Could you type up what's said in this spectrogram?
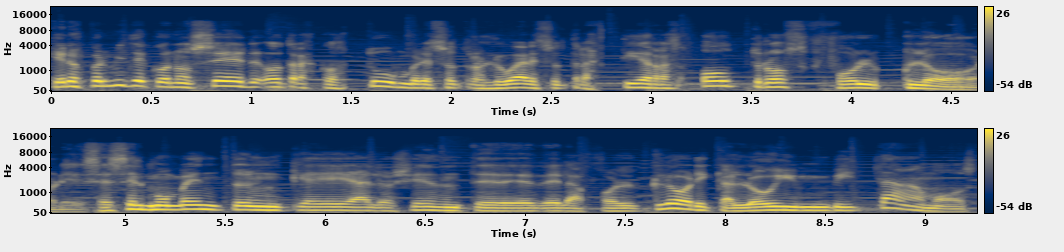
Que nos permite conocer otras costumbres, otros lugares, otras tierras, otros folclores. Es el momento en que al oyente de, de la folclórica lo invitamos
